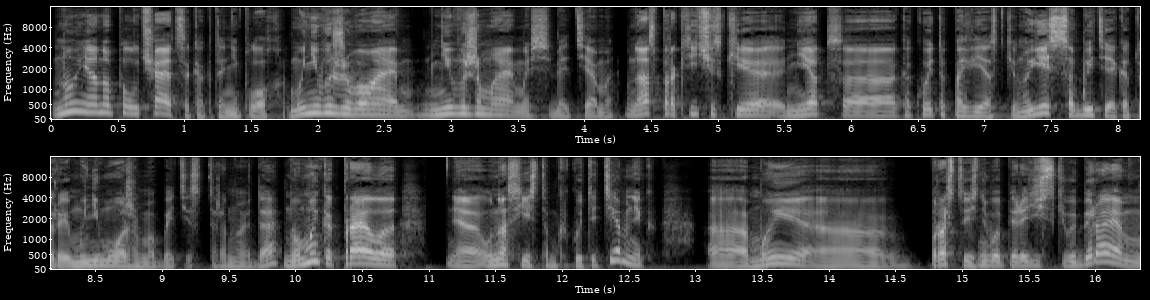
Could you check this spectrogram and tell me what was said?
Ну и оно получается как-то неплохо. Мы не выживаем, не выжимаем из себя темы. У нас практически нет а, какой-то повестки. Но есть события, которые мы не можем обойти стороной, да. Но мы, как правило, у нас есть там какой-то темник, а, мы а, просто из него периодически выбираем,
